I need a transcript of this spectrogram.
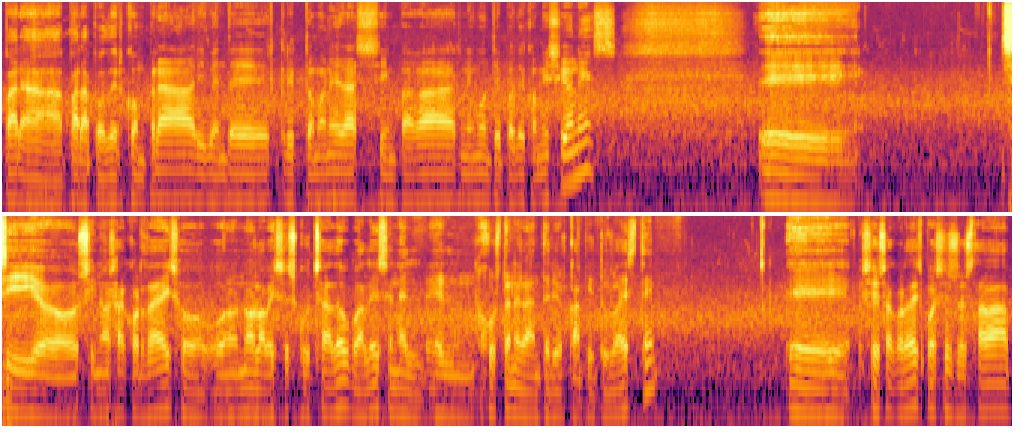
para, poder comprar y vender criptomonedas sin pagar ningún tipo de comisiones. Eh, si, si no os acordáis o, no lo habéis escuchado, ¿vale? Es en el, justo en el anterior capítulo a este. Si os acordáis, pues eso estaba,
